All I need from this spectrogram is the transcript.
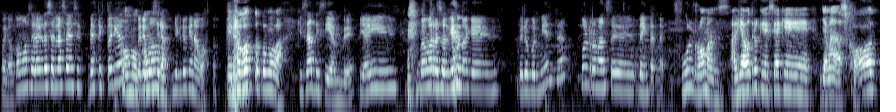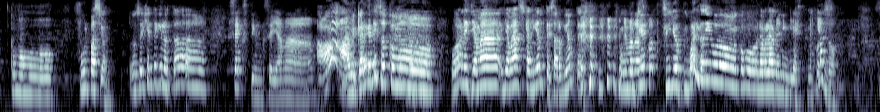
Bueno, ¿cómo será el desenlace de esta historia? ¿Cómo? ¿Cómo Veremos, será? Yo creo que en agosto. En agosto, ¿cómo va? Quizás diciembre. Y ahí vamos resolviendo que... Pero por mientras, full romance de, de internet. Full romance. Había otro que decía que llamadas hot, como full pasión. Entonces hay gente que lo está... Sexting se llama... Ah, me cargan esos como... Bueno, es llamadas, llamadas calientes, ardientes. Llamadas hot. Sí, yo igual lo digo como la palabra en inglés, mezclando.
